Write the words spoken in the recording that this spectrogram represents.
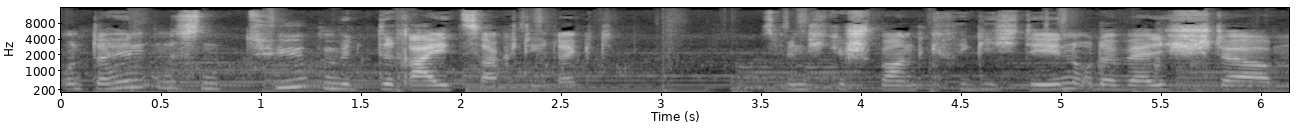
Und da hinten ist ein Typ mit Dreizack direkt. Jetzt bin ich gespannt. Kriege ich den oder werde ich sterben?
